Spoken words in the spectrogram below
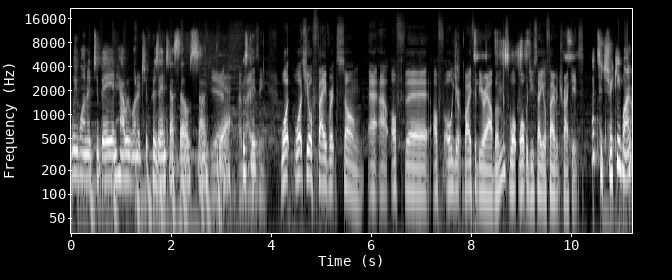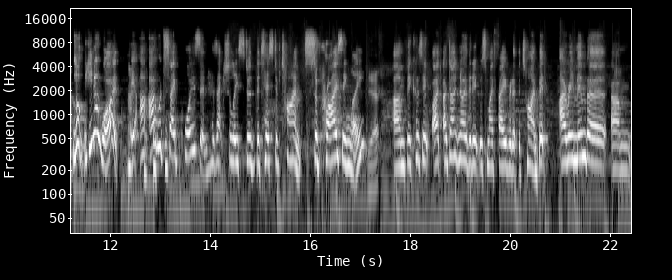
we wanted to be and how we wanted to present ourselves so yeah, Yeah, it was good. amazing. What What's your favourite song uh, uh, off the off all your both of your albums? What What would you say your favourite track is? That's a tricky one. Look, you know what? I, I would say Poison has actually stood the test of time, surprisingly. Yeah. um, because it, I, I don't know that it was my favorite at the time, but I remember um,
